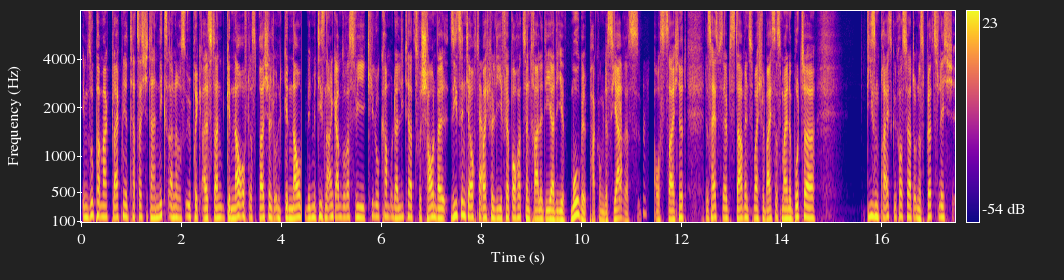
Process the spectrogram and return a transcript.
im Supermarkt bleibt mir tatsächlich da nichts anderes übrig, als dann genau auf das Preisschild und genau mit, mit diesen Angaben sowas wie Kilogramm oder Liter zu schauen, weil Sie sind ja auch zum Ja. Beispiel die Verbraucherzentrale, die ja die Mogelpackung des Jahres auszeichnet. Das heißt, selbst da, wenn ich zum Beispiel weiß, dass meine Butter diesen Preis gekostet hat und es plötzlich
